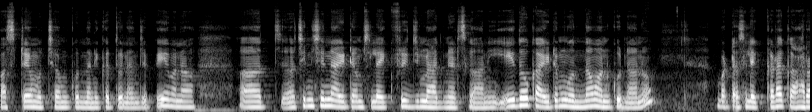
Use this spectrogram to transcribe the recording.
ఫస్ట్ టైం వచ్చాం కుందనికతో అని చెప్పి ఏమైనా చిన్న చిన్న ఐటమ్స్ లైక్ ఫ్రిడ్జ్ మ్యాగ్నెట్స్ కానీ ఏదో ఒక ఐటమ్ కొందాం అనుకున్నాను. బట్ అసలు ఎక్కడా కార్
